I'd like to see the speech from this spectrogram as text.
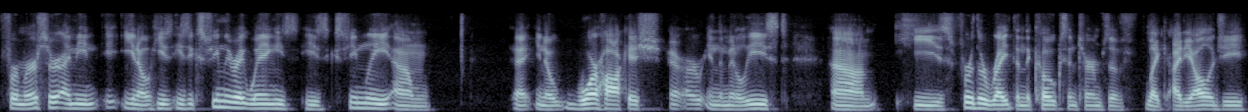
for Mercer. I mean, you know, he's he's extremely right wing. He's he's extremely um, uh, you know, war hawkish uh, or in the Middle East. Um, he's further right than the Kochs in terms of like ideology,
